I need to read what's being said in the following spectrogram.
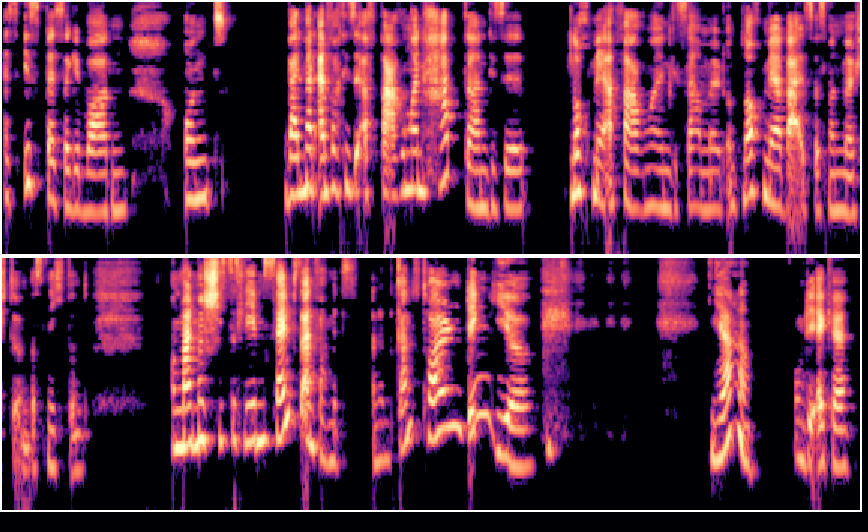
Es ist besser geworden. Und weil man einfach diese Erfahrungen hat dann, diese noch mehr Erfahrungen gesammelt und noch mehr weiß, was man möchte und was nicht. Und, und manchmal schießt das Leben selbst einfach mit einem ganz tollen Ding hier Ja. um die Ecke.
